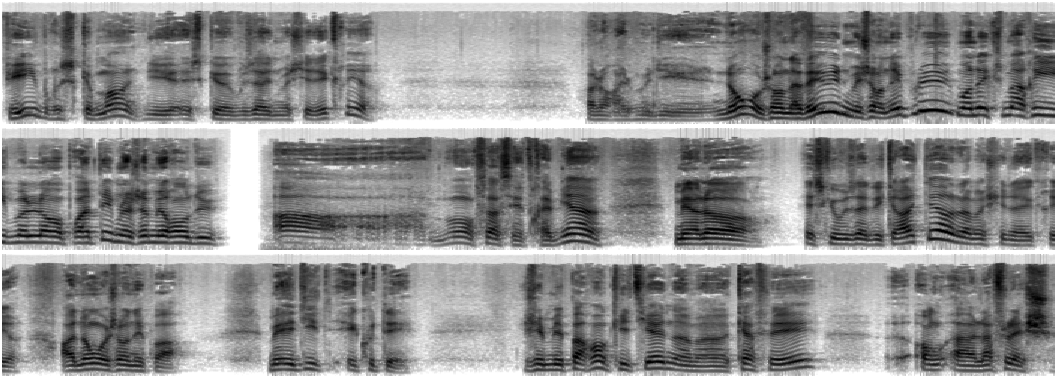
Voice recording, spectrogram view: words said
puis, brusquement, il dit Est-ce que vous avez une machine d'écrire Alors elle me dit Non, j'en avais une, mais j'en ai plus. Mon ex-mari me l'a emprunté, il ne me l'a jamais rendue. Ah, bon, ça c'est très bien. Mais alors, est-ce que vous avez des caractères de la machine à écrire? Ah non, moi j'en ai pas. Mais dites Écoutez, j'ai mes parents qui tiennent un café euh, à la flèche.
